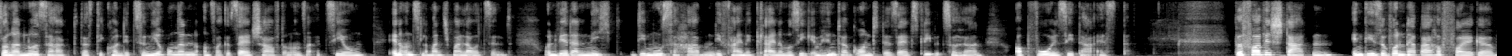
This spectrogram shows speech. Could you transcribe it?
sondern nur sagt, dass die Konditionierungen unserer Gesellschaft und unserer Erziehung in uns manchmal laut sind und wir dann nicht die Muße haben, die feine kleine Musik im Hintergrund der Selbstliebe zu hören, obwohl sie da ist. Bevor wir starten, in diese wunderbare Folge,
